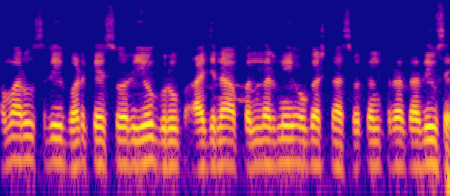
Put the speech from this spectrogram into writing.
અમારું શ્રી ભડકેશ્વર યોગ ગ્રુપ આજના પંદરમી ઓગસ્ટના સ્વતંત્રતા દિવસે.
